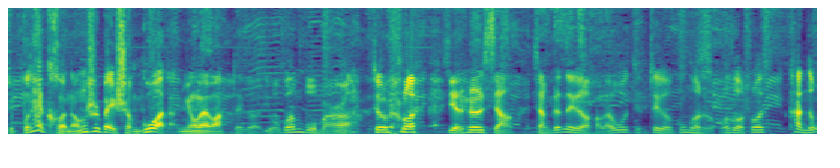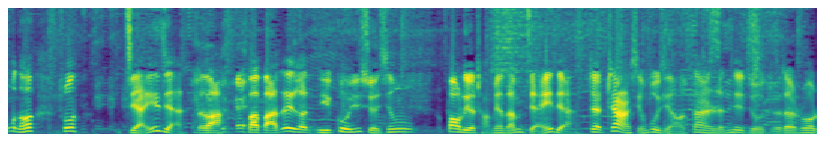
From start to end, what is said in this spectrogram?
就不太可能是被审过的，你明白吗？这个有关部门啊，就是说也是想想跟那个好莱坞这个工作室合作，说看能不能说减一减，对吧？把把这个你过于血腥暴力的场面咱们减一减，这这样行不行？但是人家就觉得说。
